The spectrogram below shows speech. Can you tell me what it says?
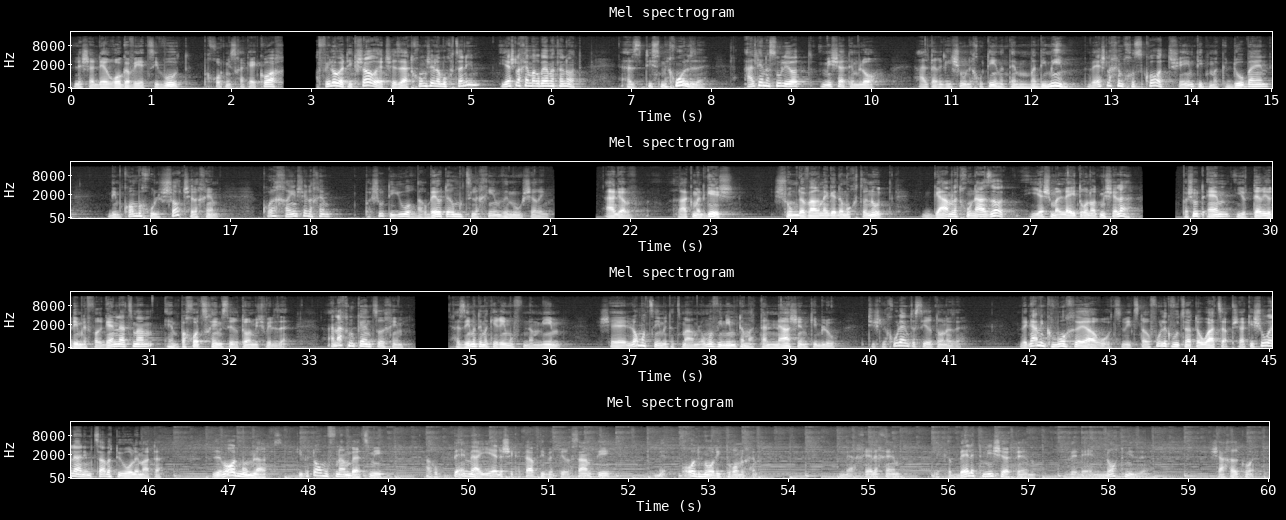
לשדר רוגע ויציבות, פחות משחקי כוח. אפילו בתקשורת, שזה התחום של המוחצנים, יש לכם הרבה מתנות. אז תסמכו על זה. אל תנסו להיות מי שאתם לא. אל תרגישו נחותים, אתם מדהימים, ויש לכם חוזקות שאם תתמקדו בהן, במקום בחולשות שלכם, כל החיים שלכם פשוט יהיו הרבה יותר מוצלחים ומאושרים. אגב, רק מדגיש, שום דבר נגד המוחצנות. גם לתכונה הזאת יש מלא יתרונות משלה. פשוט הם יותר יודעים לפרגן לעצמם, הם פחות צריכים סרטון בשביל זה. אנחנו כן צריכים. אז אם אתם מכירים מופנמים שלא מוצאים את עצמם, לא מבינים את המתנה שהם קיבלו, תשלחו להם את הסרטון הזה. וגם עקבו אחרי הערוץ והצטרפו לקבוצת הוואטסאפ שהקישור אליה נמצא בתיאור למטה. זה מאוד מומלץ, כי בתור מופנם בעצמי, הרבה מהידע שכתבתי ופרסמתי מאוד מאוד יתרום לכם. מאחל לכם לקבל את מי שאתם וליהנות מזה. שחר כהן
